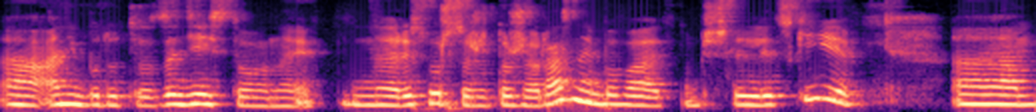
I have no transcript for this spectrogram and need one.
а, они будут задействованы. Ресурсы же тоже разные бывают, в том числе людские. А,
